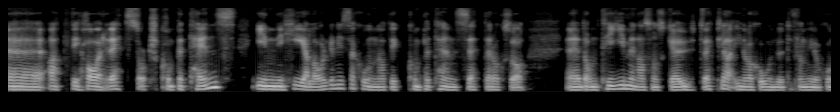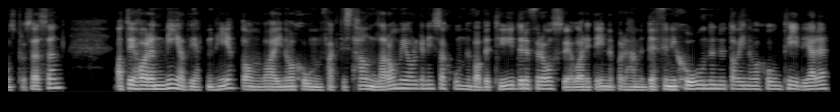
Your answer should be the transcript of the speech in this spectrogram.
Eh, att vi har rätt sorts kompetens in i hela organisationen, att vi kompetenssätter också eh, de teamen som ska utveckla innovation utifrån innovationsprocessen att vi har en medvetenhet om vad innovation faktiskt handlar om i organisationen. Vad betyder det för oss? Vi har varit inne på det här med definitionen av innovation tidigare.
